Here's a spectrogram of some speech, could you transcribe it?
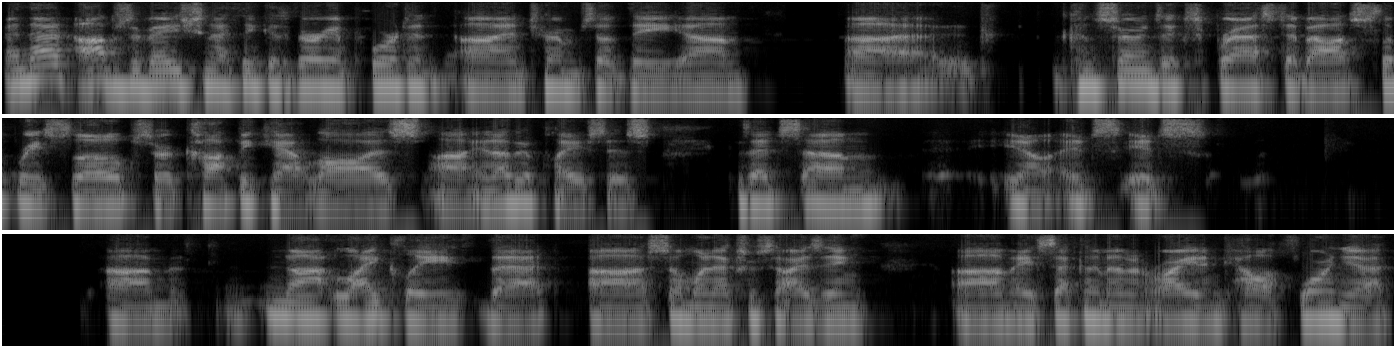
And that observation, I think, is very important uh, in terms of the um, uh, concerns expressed about slippery slopes or copycat laws uh, in other places, that's um, you know it's it's um, not likely that uh, someone exercising um, a Second Amendment right in California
